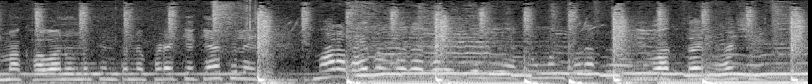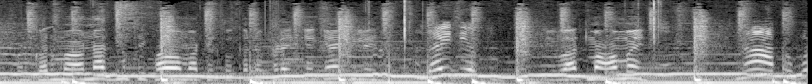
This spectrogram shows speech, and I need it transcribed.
લેવાનું નથી ને તને ફડાક્યા ક્યાંથી લઈ દઉં? મારા ભાઈબંધ બધા ખરીદ ગયેલી તું મને થોડાક એ વાત તારી હાચી. પણ ઘરમાં અનાજ નથી ખાવા માટે તો તને ફડાક્યા ક્યાંથી લઈ દઉં? લઈ દે તું. એ વાતમાં સમજ ના તું કે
